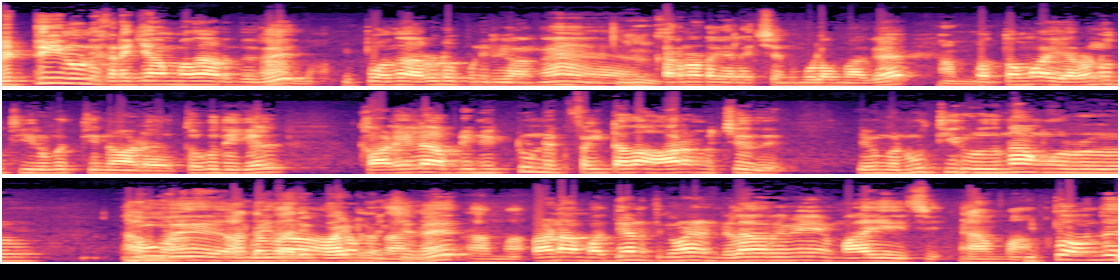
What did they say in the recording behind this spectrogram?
வெற்றின்னு ஒண்ணு கிடைக்காம தான் இருந்தது. இப்போ வந்து அறுவடை பண்ணிருக்காங்க. கர்நாடக எலெக்ஷன் மூலமாக. மொத்தமா இருநூத்தி இருபத்தி நாலு தொகுதிகள் காலையில அப்படி நெக் டு நெக் ஃபைட்டா தான் ஆரம்பிச்சது. இவங்க நூத்தி இருபதுன்னா அவங்க ஒரு நூறு அந்த மாதிரி ஆரம்பிச்சது. ஆனா மத்தியானத்துக்கு மேல நிலவரமே மாறிடுச்சு. இப்போ வந்து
